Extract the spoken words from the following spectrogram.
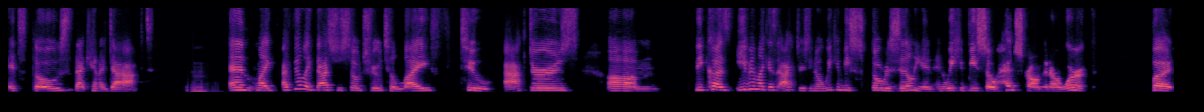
it's those that can adapt Mm. And like i feel like that's just so true to life to actors um because even like as actors you know we can be so resilient and we can be so headstrong in our work but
